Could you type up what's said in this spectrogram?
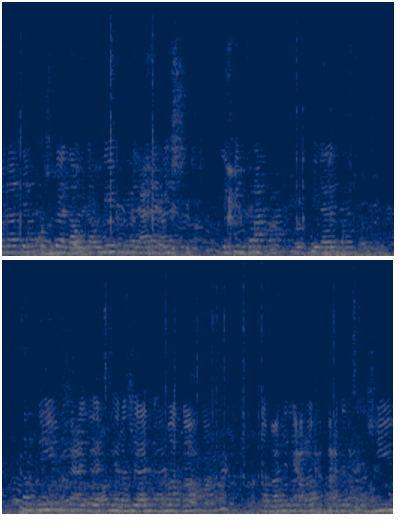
مناطق أجبادة وتقديم العرائش في الفرح خلال تنظيم فعاليات مهرجان ماطا طبعا اللي بعد التأجيل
